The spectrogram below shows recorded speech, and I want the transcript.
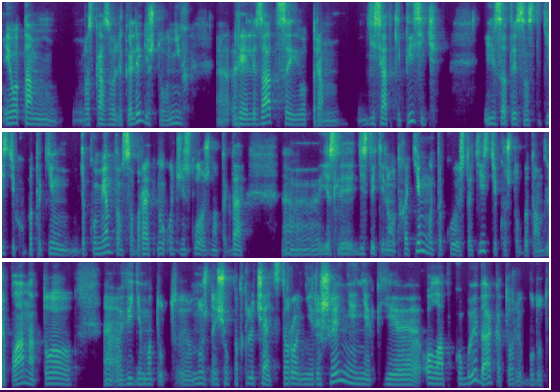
И вот там рассказывали коллеги, что у них э, реализации вот прям десятки тысяч и, соответственно, статистику по таким документам собрать, ну, очень сложно. Тогда, э, если действительно вот хотим мы такую статистику, чтобы там для плана, то, э, видимо, тут э, нужно еще подключать сторонние решения, некие OLAP-кубы, да, которые будут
